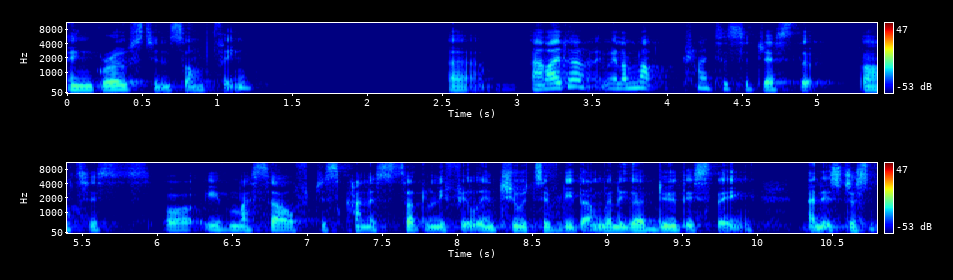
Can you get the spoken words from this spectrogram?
engrossed in something. Um, and I don't, I mean, I'm not trying to suggest that artists or even myself just kind of suddenly feel intuitively that I'm going to go do this thing and it's just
